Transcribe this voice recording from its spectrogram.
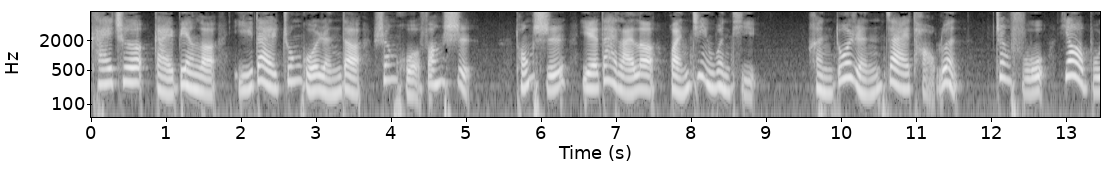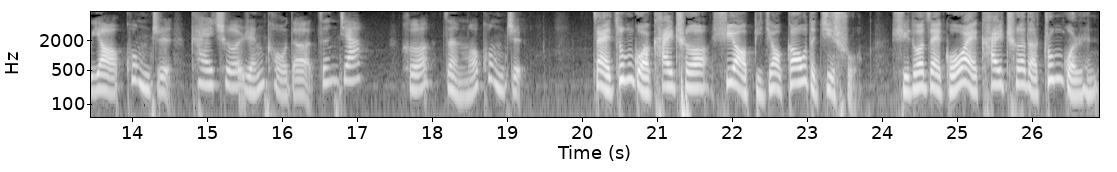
开车改变了一代中国人的生活方式，同时也带来了环境问题。很多人在讨论政府要不要控制开车人口的增加和怎么控制。在中国开车需要比较高的技术，许多在国外开车的中国人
